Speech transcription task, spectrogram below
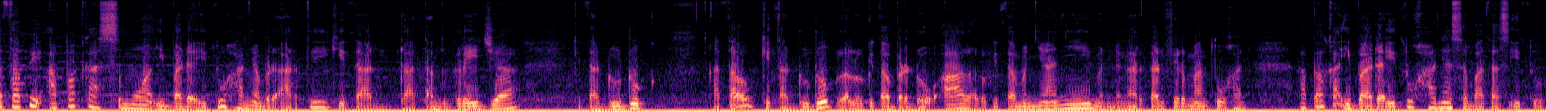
Tetapi apakah semua ibadah itu hanya berarti kita datang ke gereja, kita duduk atau kita duduk lalu kita berdoa, lalu kita menyanyi, mendengarkan firman Tuhan? Apakah ibadah itu hanya sebatas itu?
